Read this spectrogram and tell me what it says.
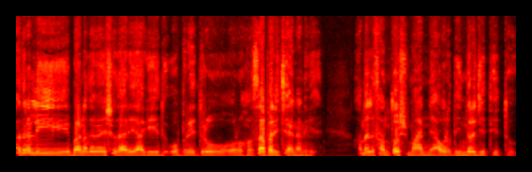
ಅದರಲ್ಲಿ ಬಣದ ವೇಷಧಾರಿಯಾಗಿ ಇದು ಒಬ್ಬರು ಇದ್ದರು ಅವರು ಹೊಸ ಪರಿಚಯ ನನಗೆ. ಆಮೇಲೆ ಸಂತೋಷ್ ಮಾನ್ಯ ಅವರದ್ದು ಇಂದ್ರಜಿತ್ ಇತ್ತು.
